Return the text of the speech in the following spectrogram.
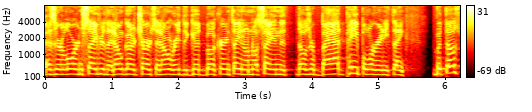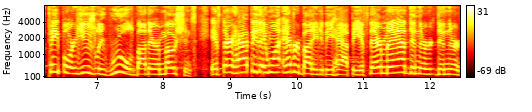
as their Lord and Savior. They don't go to church, they don't read the good book or anything. I'm not saying that those are bad people or anything, but those people are usually ruled by their emotions. If they're happy, they want everybody to be happy. If they're mad, then they're then they're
